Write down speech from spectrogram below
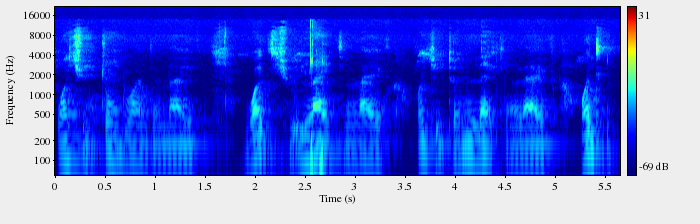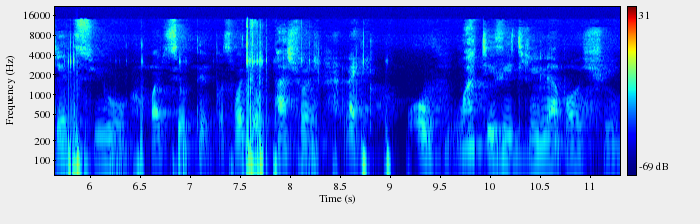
what you don't want in life what you like in life what you don't like in life what gets you what's your purpose what's your passion like oh, what is it really about you?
